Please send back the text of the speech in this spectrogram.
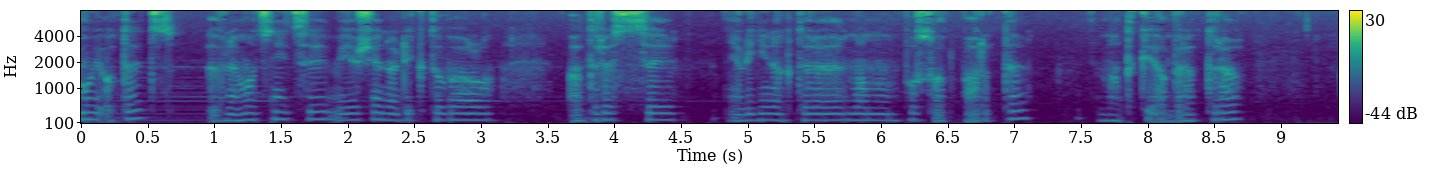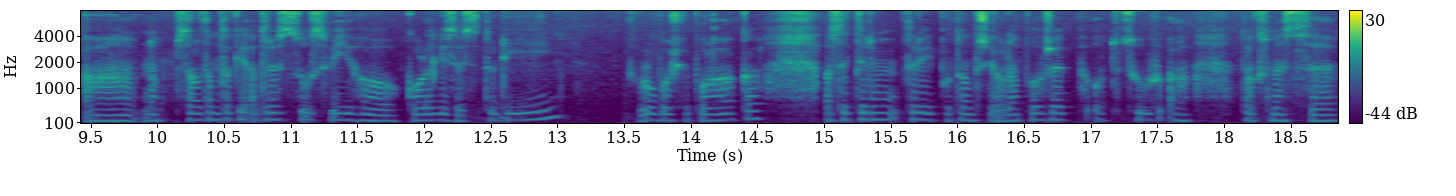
Můj otec v nemocnici mi ještě nadiktoval adresy lidí, na které mám poslat parte, matky a bratra. A napsal tam taky adresu svého kolegy ze studií, Luboše Poláka, a se kterým, který potom přijel na pohřeb otcův a tak jsme se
